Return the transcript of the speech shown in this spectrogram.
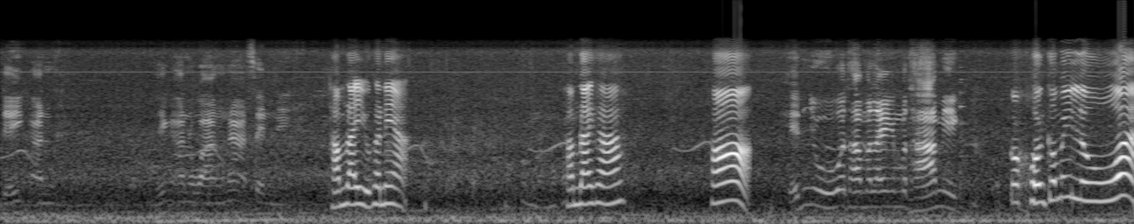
เดี๋ยวอีกอันเดี๋ยวอีกอันวางหน้าเส้นนี้ทำอะไรอยู่คะเนี่ยทำอะไรคะพ่อเห็นอยู่ว่าทำอะไรมาถามอีก ก็คนเขาไม่รู้อะ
